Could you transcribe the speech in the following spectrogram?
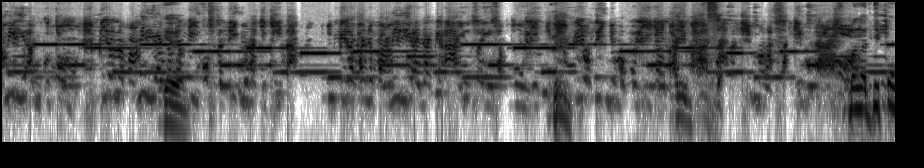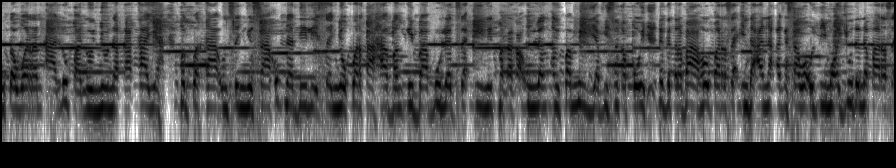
pamilya ang gutom. Bilang na pamilya ang nakatikos na di nyo nakikita. Na pamilya ay nag-aayon sa iyo sa pulik. Pero di nyo mapuli ang palibhasa. Mga sakim na. Mga di po tawaran alo, paano nyo nakakaya? Magpakaon sa inyo sakop na dili sa inyo kwarta habang iba bulag sa init makakaon lang ang pamilya. Bisang kapoy nagatrabaho para sa indaan na kagasawa ultimo ayuda na para sa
